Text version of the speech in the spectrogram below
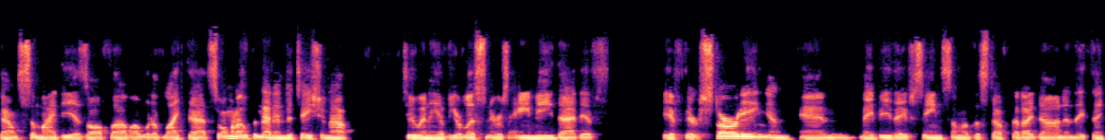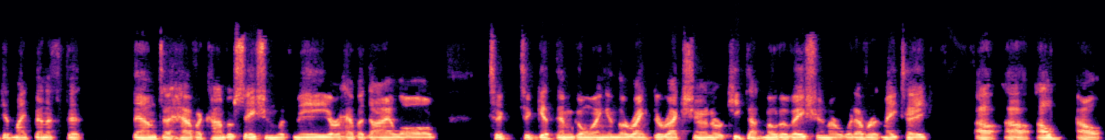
bounced some ideas off of, I would have liked that. So I'm going to open that invitation up to any of your listeners, Amy, that if if they're starting and and maybe they've seen some of the stuff that I've done and they think it might benefit them to have a conversation with me or have a dialogue to to get them going in the right direction or keep that motivation or whatever it may take. I'll I'll I'll,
